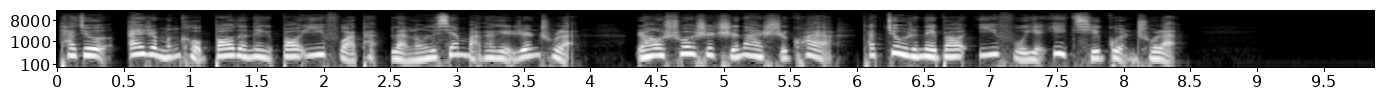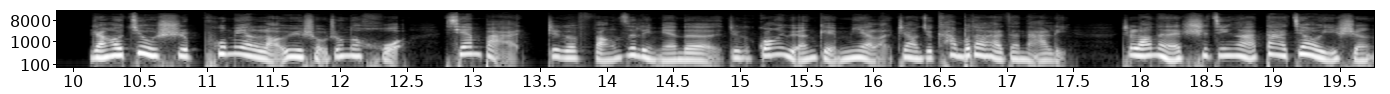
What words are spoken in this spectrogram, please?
她就挨着门口包的那个包衣服啊，她懒龙就先把它给扔出来，然后说时迟那时快啊，他就着那包衣服也一起滚出来。然后就是扑灭老妪手中的火，先把这个房子里面的这个光源给灭了，这样就看不到她在哪里。这老奶奶吃惊啊，大叫一声。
